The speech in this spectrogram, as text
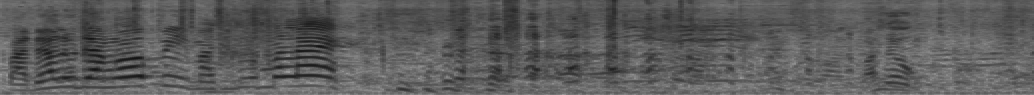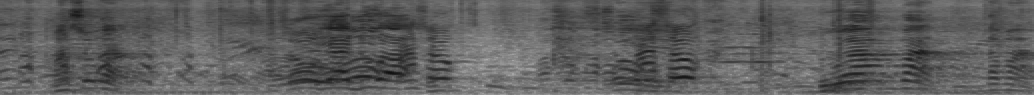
Padahal udah ngopi, masih belum melek. Masuk. masuk nggak? Iya dua. Masuk. Masuk. Dua empat teman.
